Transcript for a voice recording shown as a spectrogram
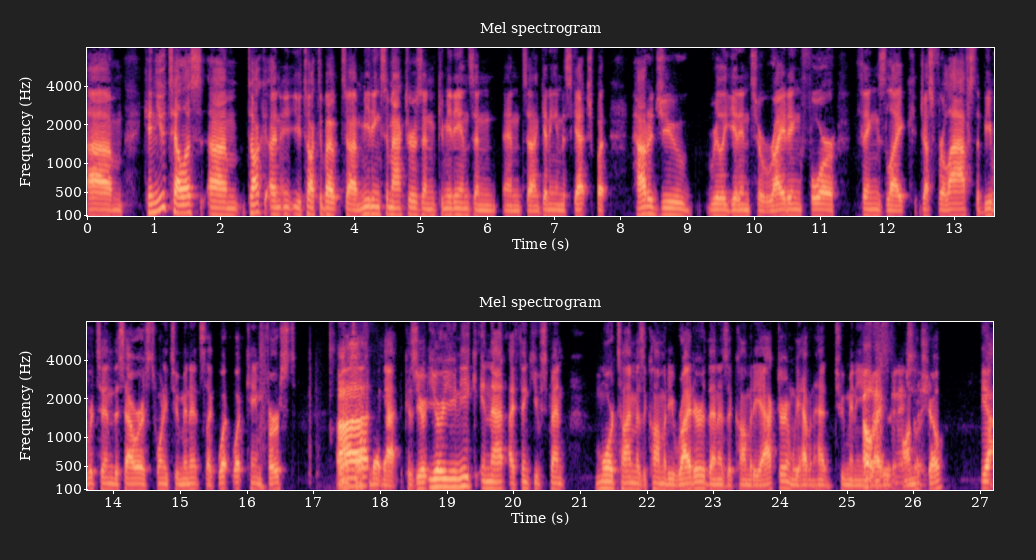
Um, can you tell us? Um, talk. And you talked about uh, meeting some actors and comedians and and uh, getting into sketch, but how did you really get into writing for things like Just for Laughs, The Beaverton? This hour is twenty two minutes. Like what what came first? I want to talk about that because you're you're unique in that I think you've spent more time as a comedy writer than as a comedy actor, and we haven't had too many Oh, on the show. Yeah,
